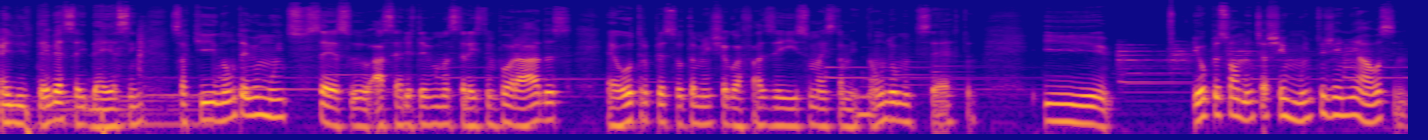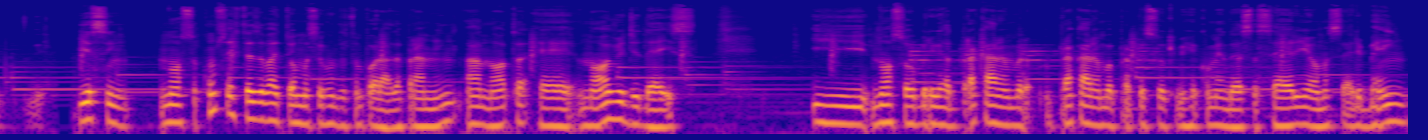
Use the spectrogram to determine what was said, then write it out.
ele teve essa ideia assim, só que não teve muito sucesso. A série teve umas três temporadas. É outra pessoa também chegou a fazer isso, mas também não deu muito certo. E eu pessoalmente achei muito genial assim. E assim, nossa, com certeza vai ter uma segunda temporada. Para mim, a nota é 9 de 10. E nossa, obrigado pra caramba, pra caramba pra pessoa que me recomendou essa série. É uma série bem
